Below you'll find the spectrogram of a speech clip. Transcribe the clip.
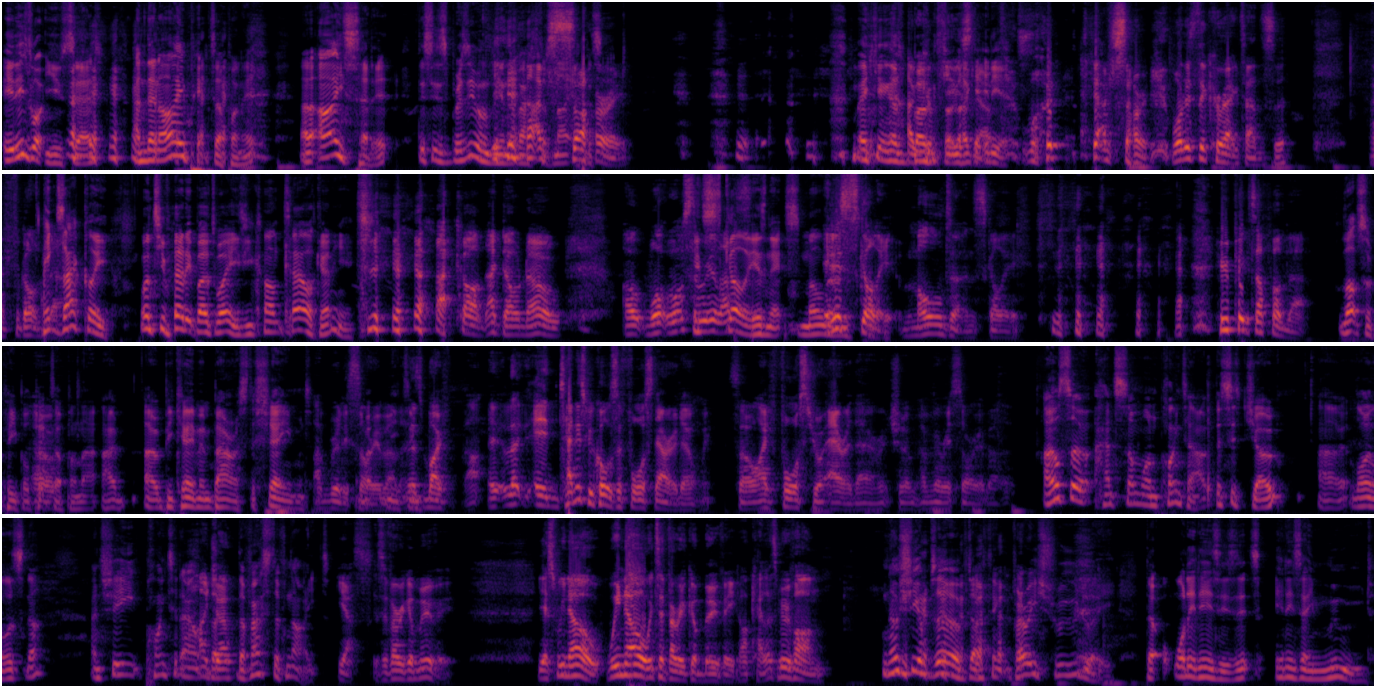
It is what you said, and then I picked up on it, and I said it. This is presumably in the Vast I'm of Night sorry. episode, making us I'm both look like now. idiots. What? I'm sorry. What is the correct answer? I've forgotten. Exactly. Once you've heard it both ways, you can't tell, can you? I can't. I don't know. Oh, what, what's the It's real Scully, answer? isn't it? It's Mulder It and Scully. Mulder and Scully. Who picked up on that? Lots of people picked Oh. up on that. I I became embarrassed, ashamed. I'm really sorry Me about that. That's my. Uh, in tennis, we call this a forced error, don't we? So I forced your error there, Richard. I'm, I'm very sorry about it. I also had someone point out. This is Joe, uh, loyal listener, and she pointed out Hi, that the Vast of Night. Yes, it's a very good movie. Yes, we know. We know it's a very good movie. Okay, let's move on. No, she observed, I think, very shrewdly that what it is is it's it is a mood.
